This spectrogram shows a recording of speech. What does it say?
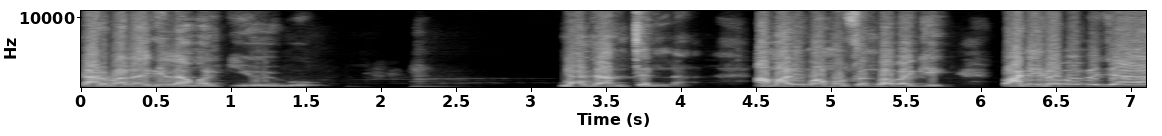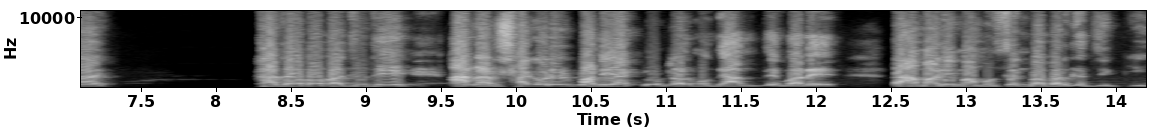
কারবালায় গেলে আমার কি হইব? না, জানতেন না। আমার ইমাম হোসেন বাবা কি পানির অভাবে যায়? খাজা বাবা যদি আনার সাগরের পানি এক লোটার মধ্যে আনতে পারে, তা আমার ইমাম হোসেন বাবার কাছে কি?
